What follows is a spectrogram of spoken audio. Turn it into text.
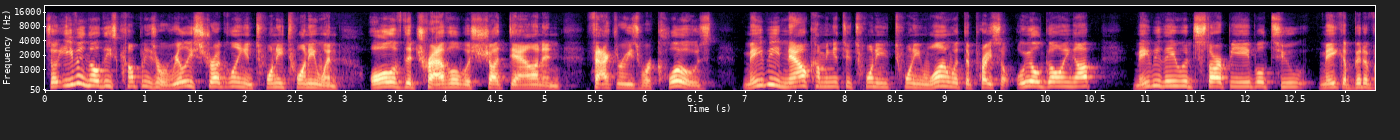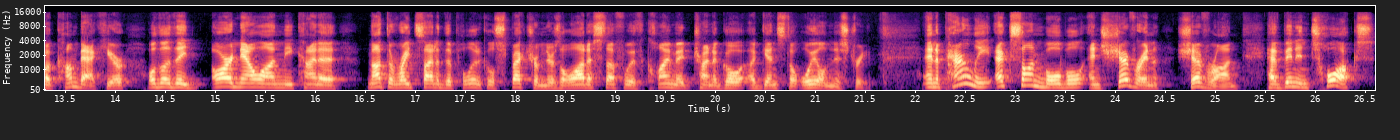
So even though these companies were really struggling in 2020 when all of the travel was shut down and factories were closed, maybe now coming into 2021 with the price of oil going up, maybe they would start be able to make a bit of a comeback here, although they are now on the kind of not the right side of the political spectrum. There's a lot of stuff with climate trying to go against the oil industry. And apparently ExxonMobil and Chevron, Chevron have been in talks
